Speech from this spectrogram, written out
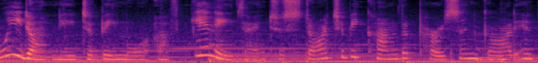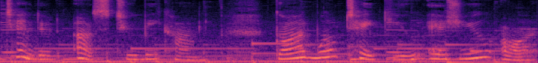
We don't need to be more of anything to start to become the person God intended us to become. God will take you as you are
